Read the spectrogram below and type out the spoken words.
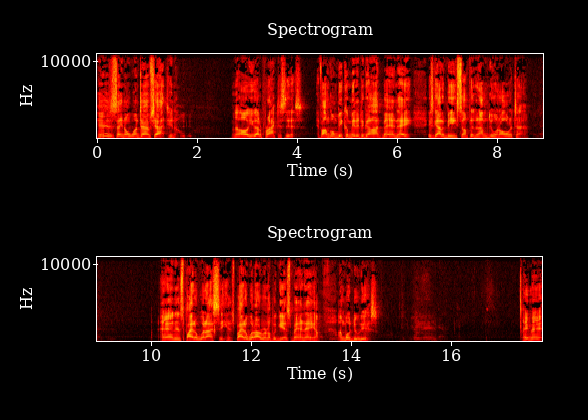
Yeah, this ain't no one time shot, you know. No, you got to practice this. If I'm going to be committed to God, man, hey, it's got to be something that I'm doing all the time. And in spite of what I see, in spite of what I run up against, man, hey, I'm, I'm going to do this. Amen.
